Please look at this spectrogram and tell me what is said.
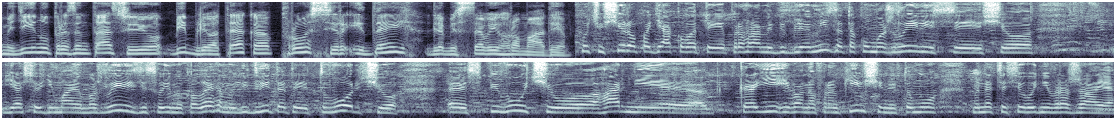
мультимедійну презентацію бібліотека простір ідей для місцевої громади. Хочу щиро подякувати програмі Бібліоміст за таку можливість, е, що я сьогодні маю можливість зі своїми колегами відвідати творчу, співучу, гарні е, краї Івано-Франківщини. Тому мене це сьогодні вражає.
